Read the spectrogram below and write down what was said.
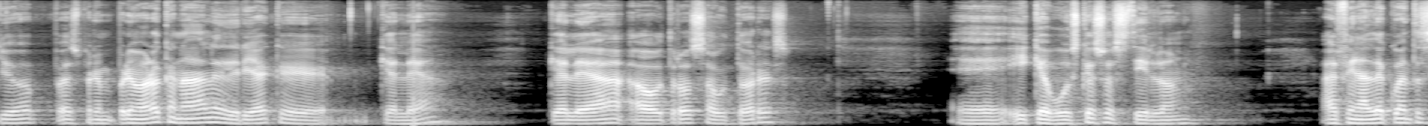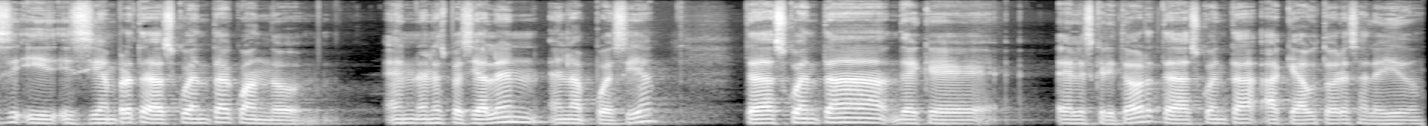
yo pues prim- primero que nada le diría que, que lea, que lea a otros autores eh, y que busque su estilo. ¿no? Al final de cuentas, y, y siempre te das cuenta cuando, en, en especial en, en la poesía, te das cuenta de que el escritor, te das cuenta a qué autores ha leído.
